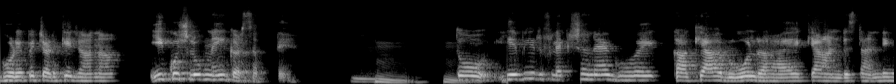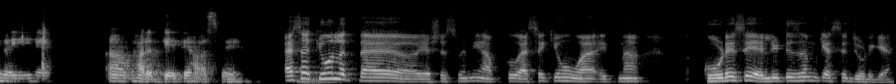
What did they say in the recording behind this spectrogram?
घोड़े पे चढ़ के जाना ये कुछ लोग नहीं कर सकते। हम्म, तो ये भी रिफ्लेक्शन है घोड़े का क्या रोल रहा है क्या अंडरस्टैंडिंग रही है भारत के इतिहास में? ऐसा। क्यों लगता है यशस्विनी आपको? ऐसे क्यों हुआ? इतना घोड़े से एलिटिज्म कैसे जुड़ गया?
